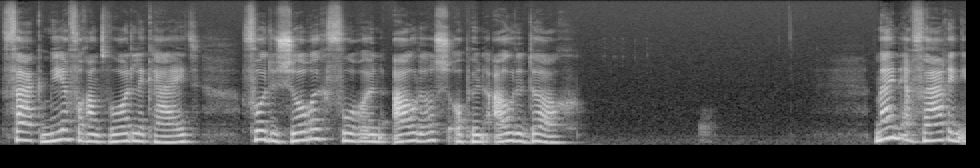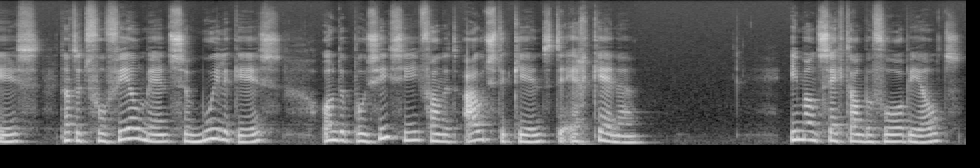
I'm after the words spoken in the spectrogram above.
vaak meer verantwoordelijkheid voor de zorg voor hun ouders op hun oude dag. Mijn ervaring is dat het voor veel mensen moeilijk is om de positie van het oudste kind te erkennen. Iemand zegt dan bijvoorbeeld:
